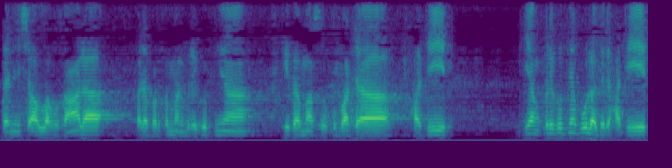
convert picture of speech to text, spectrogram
Dan insyaallah taala pada pertemuan berikutnya kita masuk kepada hadis yang berikutnya pula dari hadis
